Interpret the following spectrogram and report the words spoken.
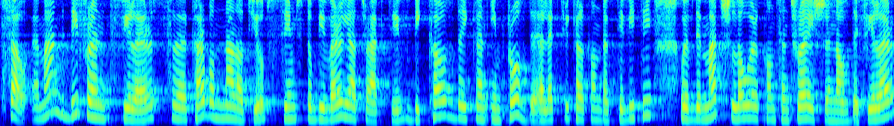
So among different fillers, uh, carbon nanotubes seems to be very attractive because they can improve the electrical conductivity with the much lower concentration of the filler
